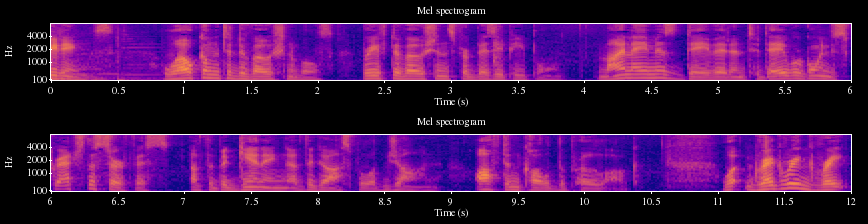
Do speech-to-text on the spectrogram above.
Greetings. Welcome to Devotionables, brief devotions for busy people. My name is David, and today we're going to scratch the surface of the beginning of the Gospel of John, often called the prologue. What Gregory Great,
